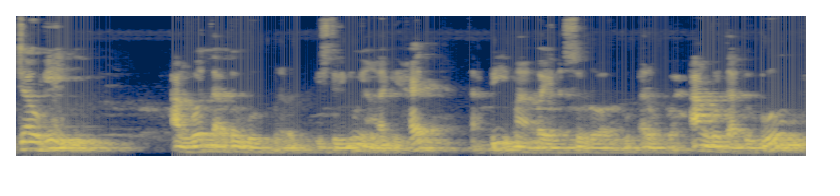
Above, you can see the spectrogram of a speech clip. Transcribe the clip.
Jauhi anggota tubuh istrimu yang lagi haid tapi ma baina surah rubah. Anggota tubuh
